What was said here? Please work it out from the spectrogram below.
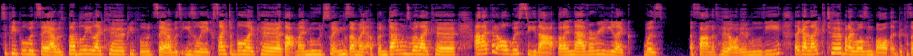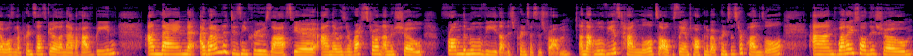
So people would say I was bubbly like her, people would say I was easily excitable like her, that my mood swings and my up and downs were like her. And I could always see that, but I never really like was a fan of her or her movie. Like I liked her, but I wasn't bothered because I wasn't a princess girl. I never have been. And then I went on a Disney cruise last year and there was a restaurant and a show from the movie that this princess is from. And that movie is Tangled, so obviously I'm talking about Princess Rapunzel. And when I saw this show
